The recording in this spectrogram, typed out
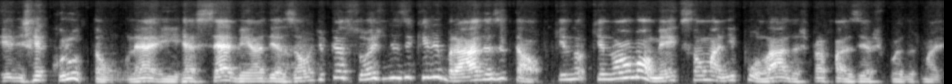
eles recrutam né, e recebem a adesão de pessoas desequilibradas e tal, que, que normalmente são manipuladas para fazer as coisas mais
